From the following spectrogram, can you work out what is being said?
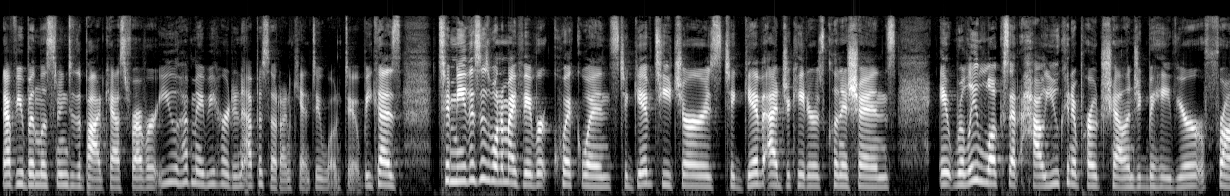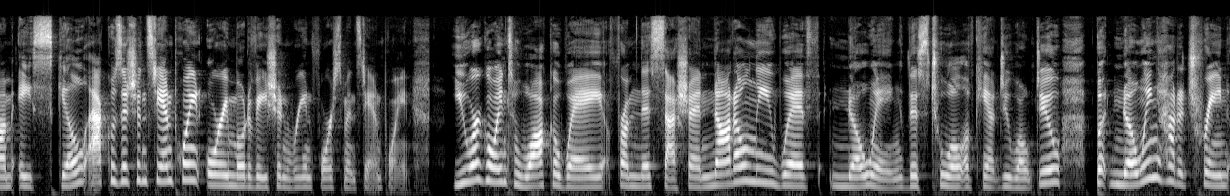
Now, if you've been listening to the podcast forever, you have maybe heard an episode on Can't Do, Won't Do, because to me, this is one of my favorite quick wins to give teachers, to give educators, clinicians. It really looks at how you can approach challenging behavior from a skill acquisition standpoint or a motivation reinforcement standpoint you are going to walk away from this session not only with knowing this tool of can't do, won't do, but knowing how to train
